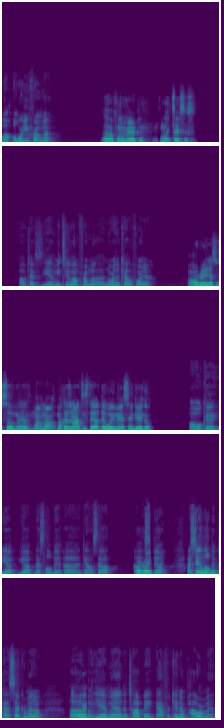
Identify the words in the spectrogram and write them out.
Well, oh, where are you from, man? Uh, I'm from America. I'm from like Texas. Oh, Texas. Yeah, me too. I'm from uh, Northern California. Already, that's what's up, man. My my my cousin auntie stay out that way, man, San Diego. Oh, okay. Yep, yep. That's a little bit uh, down south. Uh, All right. Still, I stay a little bit past Sacramento. Uh, Okay. but yeah, man, the topic African empowerment.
